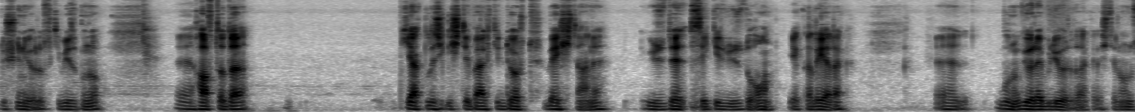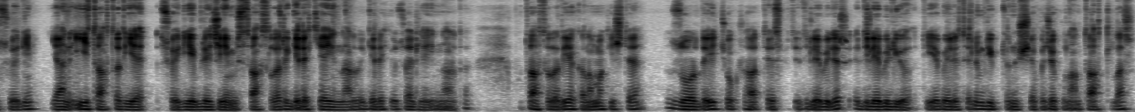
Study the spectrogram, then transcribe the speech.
düşünüyoruz ki biz bunu haftada yaklaşık işte belki 4-5 tane %8 %10 yakalayarak e, bunu görebiliyoruz arkadaşlar onu söyleyeyim. Yani iyi tahta diye söyleyebileceğimiz tahtaları gerek yayınlarda gerek özel yayınlarda bu tahtaları yakalamak işte zor değil çok rahat tespit edilebilir edilebiliyor diye belirtelim. Dip dönüş yapacak olan tahtalar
